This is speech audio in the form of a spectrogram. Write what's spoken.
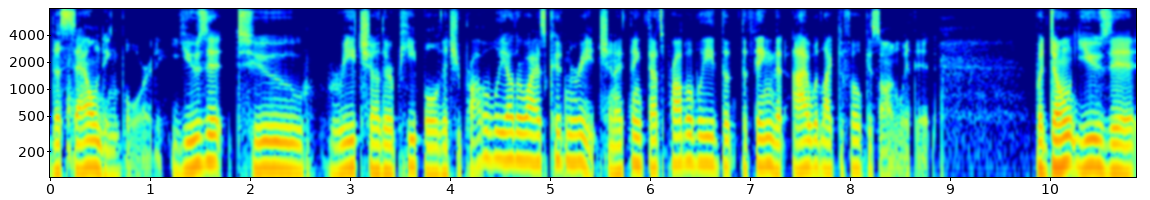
the sounding board. Use it to reach other people that you probably otherwise couldn't reach. And I think that's probably the, the thing that I would like to focus on with it but don't use it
